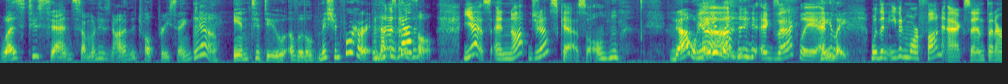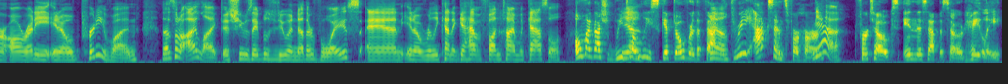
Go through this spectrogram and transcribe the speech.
was to send someone who's not in the 12th precinct Yeah. in to do a little mission for her, and that was Castle. Yes, and not just Castle. No, Haley. exactly. And Haley. with an even more fun accent than her already, you know, pretty one. That's what I liked is she was able to do another voice and, you know, really kind of have a fun time with Castle. Oh my gosh, we Yeah. totally skipped over the fact Yeah. three accents for her. Yeah. For Toks in this episode, Haley.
